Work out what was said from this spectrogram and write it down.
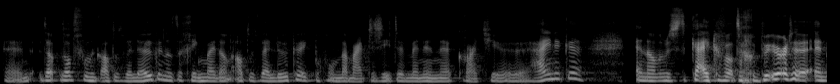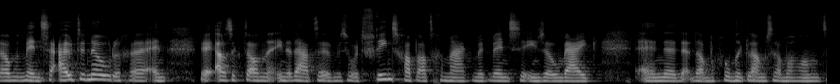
en dat, dat vond ik altijd wel leuk en dat ging mij dan altijd wel lukken. Ik begon daar maar te zitten met een eh, kratje Heineken. En dan eens te kijken wat er gebeurde en dan de mensen uit te nodigen. En eh, als ik dan eh, inderdaad een soort vriendschap had gemaakt met mensen in zo'n wijk... en dan begon ik langzamerhand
